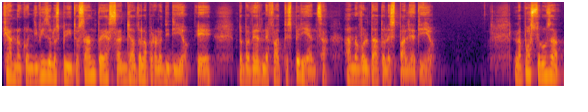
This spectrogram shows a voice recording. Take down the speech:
che hanno condiviso lo Spirito Santo e assaggiato la parola di Dio e, dopo averne fatto esperienza, hanno voltato le spalle a Dio. L'Apostolo usa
